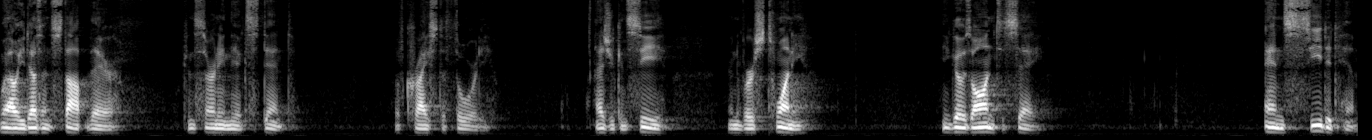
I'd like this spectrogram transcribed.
Well, he doesn't stop there concerning the extent of Christ's authority. As you can see in verse 20, he goes on to say, and seated him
